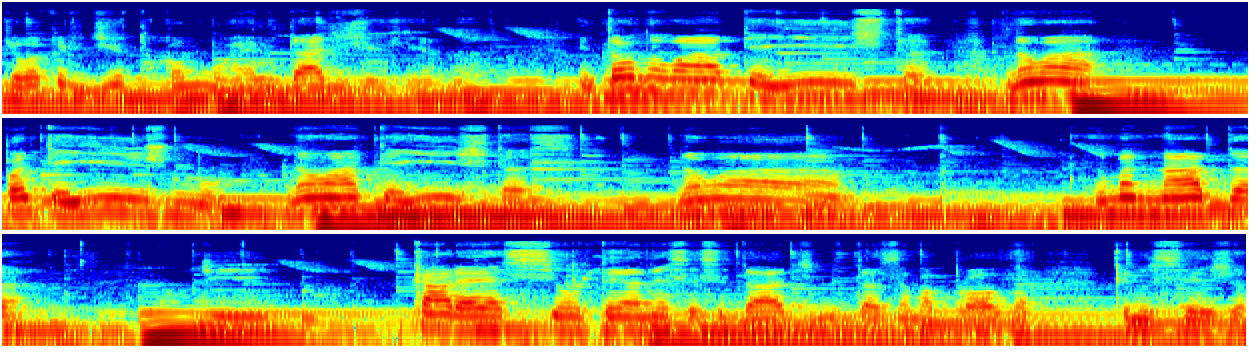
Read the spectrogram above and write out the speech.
que eu acredito como realidade divina. Então, não há ateísta, não há panteísmo, não há ateístas, não há, não há nada que carece ou tem a necessidade de me trazer uma prova que não seja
